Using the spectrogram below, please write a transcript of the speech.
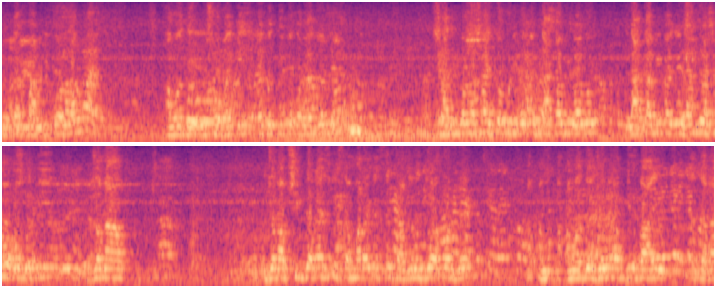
ইফতার পার্টি করলাম। আমাদের সবাইকে একত্রিত করার জন্য। স্বাধীন বাংলা সাহিত্য পরিষদের ঢাকা বিভাগের ঢাকা বিভাগের সিনিয়র সভাপতি জনাব জনাব শিকদার ইসলাম মারা গেছেন, তার জন্য দোয়া করবে। আম- আমাদের জৈনুদ্দিন ভাই যারা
